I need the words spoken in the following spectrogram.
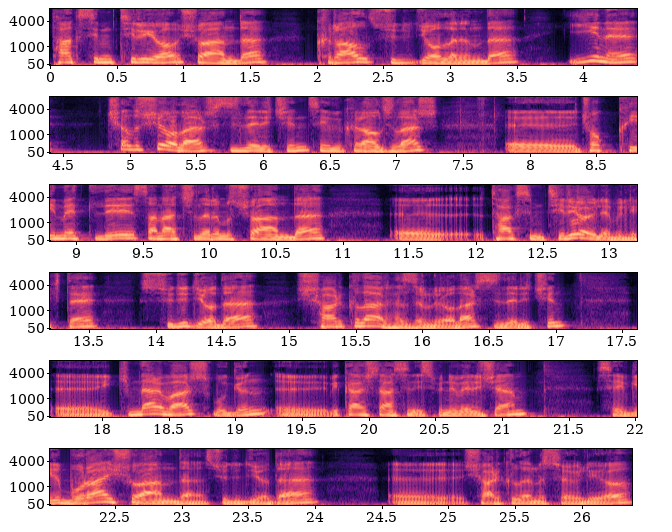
Taksim Trio şu anda Kral stüdyolarında yine çalışıyorlar sizler için sevgili kralcılar. Ee, çok kıymetli sanatçılarımız şu anda e, Taksim Trio ile birlikte stüdyoda şarkılar hazırlıyorlar sizler için. Ee, kimler var bugün? Ee, birkaç tanesinin ismini vereceğim. Sevgili Buray şu anda stüdyoda e, şarkılarını söylüyor.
